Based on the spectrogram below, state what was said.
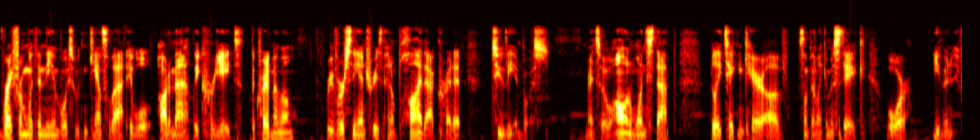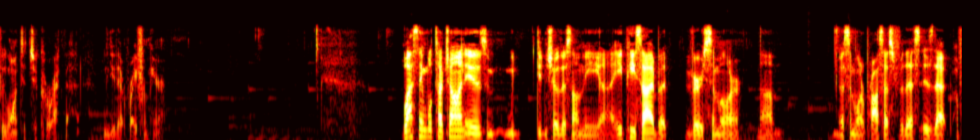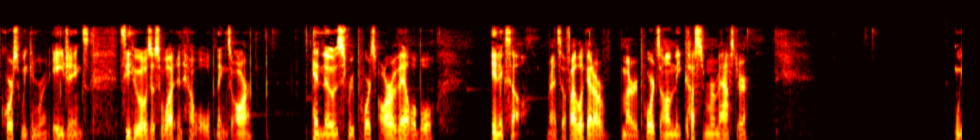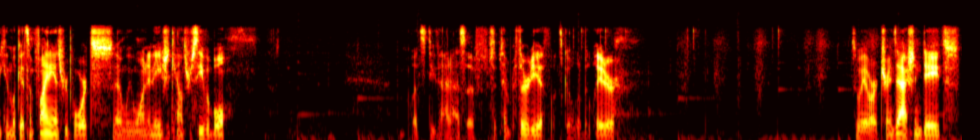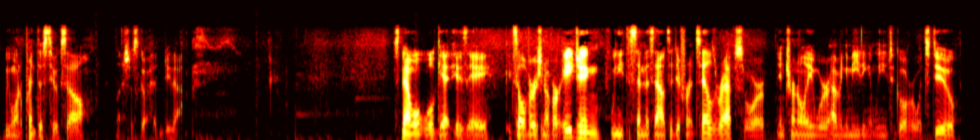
right from within the invoice, we can cancel that. It will automatically create the credit memo, reverse the entries, and apply that credit to the invoice. Right, so all in one step, really taking care of something like a mistake, or even if we wanted to correct that, we can do that right from here. last thing we'll touch on is we didn't show this on the uh, AP side, but very similar. Um, a similar process for this is that, of course, we can run agings, see who owes us what and how old things are, and those reports are available in Excel. Right. So if I look at our my reports on the customer master, we can look at some finance reports, and we want an aged accounts receivable. Let's do that as of September 30th. Let's go a little bit later. So we have our transaction dates. We want to print this to Excel. Let's just go ahead and do that. So now what we'll get is a Excel version of our aging. If we need to send this out to different sales reps or internally we're having a meeting and we need to go over what's due,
